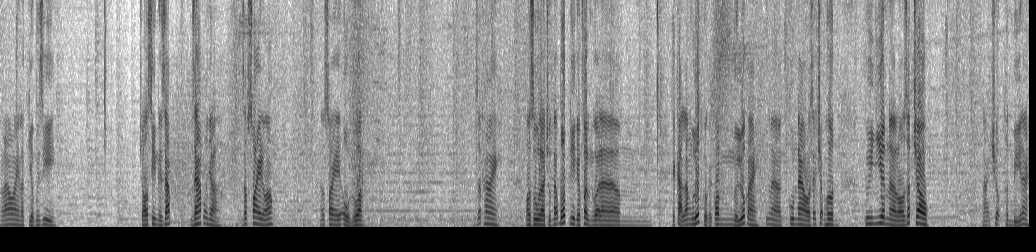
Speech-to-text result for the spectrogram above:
Round này là kiếm cái gì? Cho xin cái giáp Giáp thôi nhở Giáp xoay đúng không? Giáp xoay ổn luôn. Rất hay. Mặc dù là chúng ta bớt đi cái phần gọi là cái khả năng lướt của cái con người nước này, tức là cooldown nó sẽ chậm hơn. Tuy nhiên là nó rất trâu. Lại trượng thần bí này.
